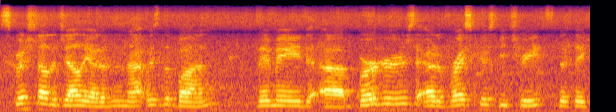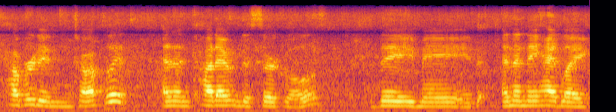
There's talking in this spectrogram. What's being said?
squished all the jelly out of them. That was the bun. They made uh, burgers out of Rice Krispie treats that they covered in chocolate and then cut out into circles. They made, and then they had like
